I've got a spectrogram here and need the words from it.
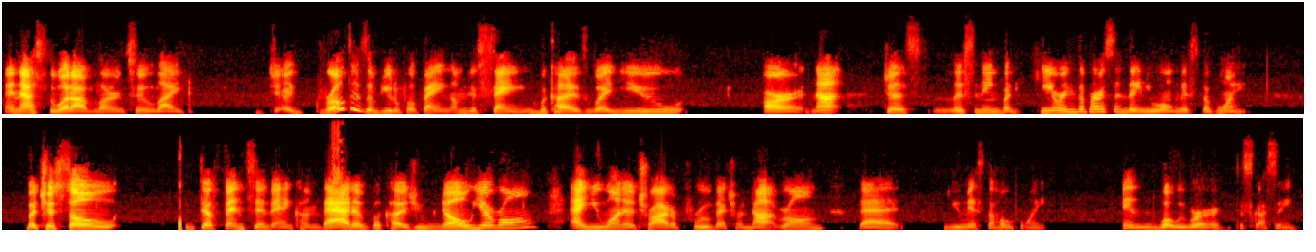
And that's what I've learned too. Like, j- growth is a beautiful thing. I'm just saying, because when you are not just listening, but hearing the person, then you won't miss the point. But you're so defensive and combative because you know you're wrong and you want to try to prove that you're not wrong that you missed the whole point in what we were discussing.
